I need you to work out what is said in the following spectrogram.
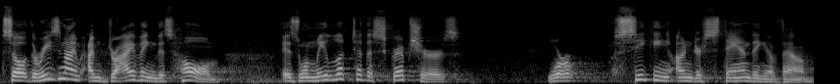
So the reason I'm, I'm driving this home is when we look to the scriptures, we're seeking understanding of them.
